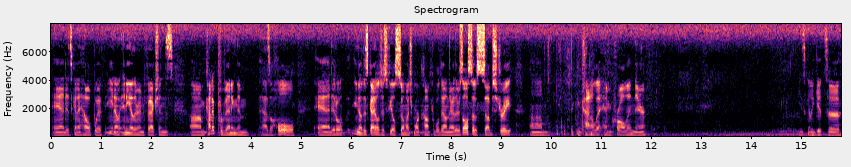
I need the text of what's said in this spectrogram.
and it's gonna help with, you know, any other infections, um, kind of preventing them as a whole and it'll, you know, this guy will just feel so much more comfortable down there. There's also substrate. Um, you can kind of let him crawl in there. He's gonna get to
